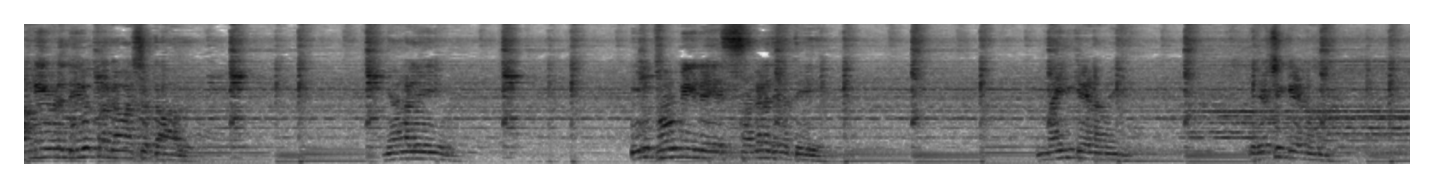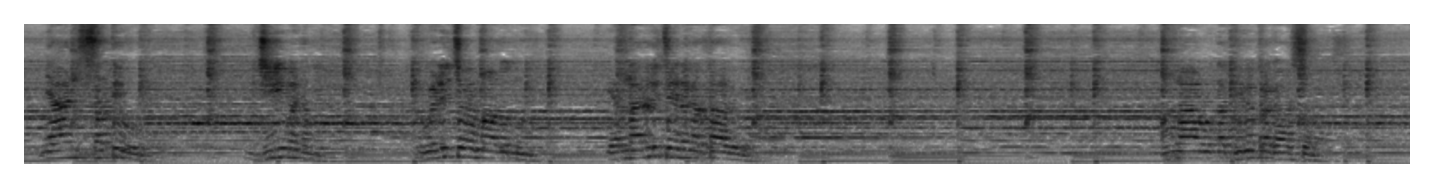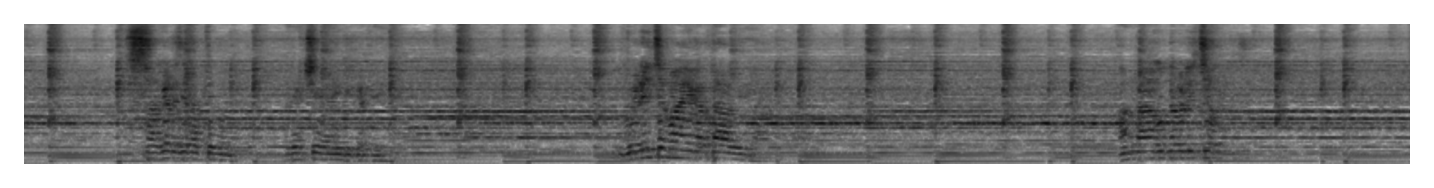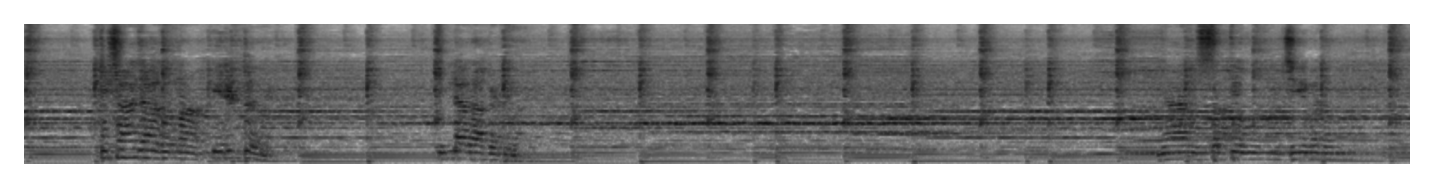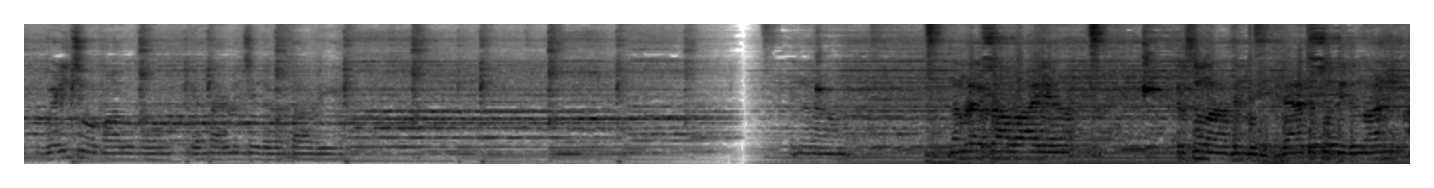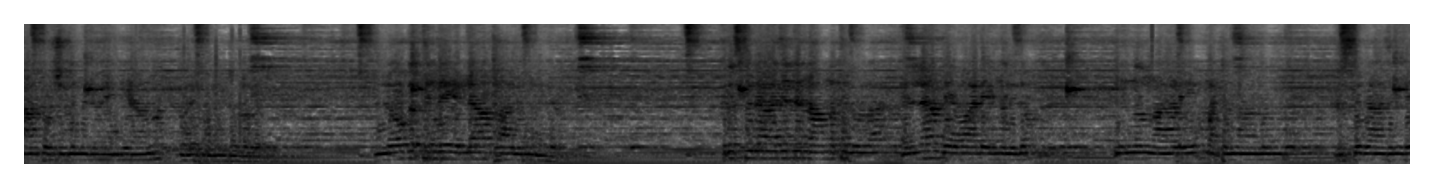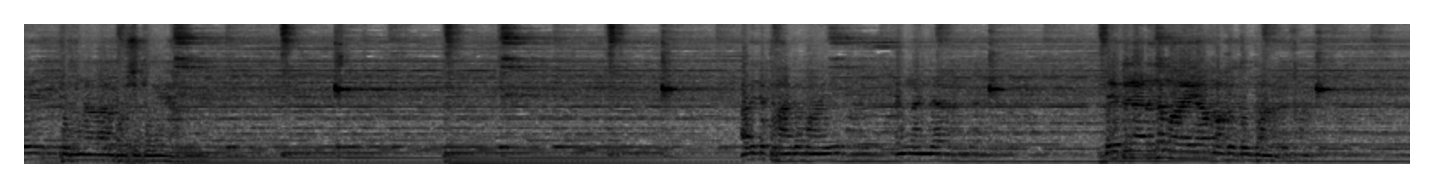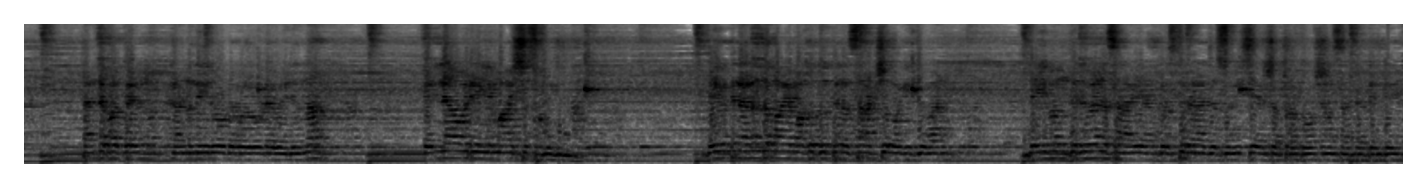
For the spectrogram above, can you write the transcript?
അങ്ങയുടെ ദൈവപ്രകാശത്താൽ ഞങ്ങളെയും ഈ ഭൂമിയിലെ സകല ജനത്തെയും നയിക്കണമേ രക്ഷിക്കണമേ. ഞാൻ സത്യവും ജീവനും വെളിച്ചവുമാകുന്നു എന്നരുളി ചെയ്ത കർത്താവ്. അങ്ങാവുന്ന ദിവ്യപ്രകാശം സകല ജനത്തിനും രക്ഷയായിരിക്കട്ടെ. വെളിച്ചമായ കർത്താവില്ല അങ്ങാകുന്ന വെളിച്ചം പിശാചാകുന്ന ഇരുട്ട് ഇല്ലാതാക്കട്ടെ ഞാൻ സത്യവും ജീവനും വെളിച്ചവുമാകുന്നു എന്നരുളി ചെയ്ത കർത്താവേ. നമ്മുടെ കർത്താവായ ക്രിസ്തുനാഥന്റെ രാജത്വ തിരുനാൾ ആഘോഷിക്കുന്നതിന് വേണ്ടിയാണ് ഇവിടെ കൂടിയിട്ടുള്ളത് ലോകത്തിന്റെ എല്ലാ ഭാഗങ്ങളിലും ക്രിസ്തുരാജന്റെ നാമത്തിലുള്ള എല്ലാ ദേവാലയങ്ങളിലും ഇന്നും നാളെയും മറ്റന്നാളും ക്രിസ്തുരാജന്റെ തിരുനാൾ ആഘോഷിക്കുകയാണ്. അതിന്റെ ഭാഗമായി എന്നല്ല ദൈവത്തിന് അനന്തമായ മഹത്വത്താണ്. തന്റെ പക്കൽ കണ്ണുനീരോടുകൂടെ വരുന്ന എല്ലാവരെയും ആശ്വസിപ്പിക്കുന്ന ദൈവത്തിന് അനന്തമായ മഹത്വത്തിന് സാക്ഷ്യം വഹിക്കുവാൻ ദൈവം തിരുവനസായ ക്രിസ്തുരാജ സുവിശേഷ പ്രഘോഷണ സംഘത്തിന്റെ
